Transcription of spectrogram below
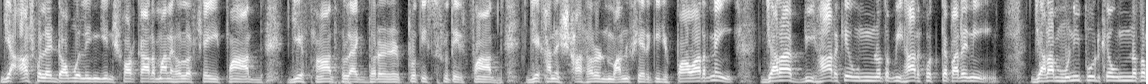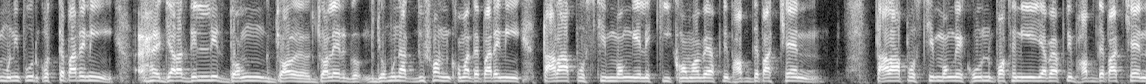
যে আসলে ডবল ইঞ্জিন সরকার মানে হলো সেই ফাঁদ, যে ফাঁদ হলো এক ধরনের প্রতিশ্রুতির ফাঁদ, যেখানে সাধারণ মানুষের কিছু পাওয়ার নেই। যারা বিহারকে উন্নত বিহার করতে পারেনি যারা মণিপুরকে, উন্নত মণিপুর করতে পারেনি যারা দিল্লির দং জলের যমুনার দূষণ কমাতে পারেনি, তারা পশ্চিমবঙ্গে এলে কী কমাবে আপনি ভাবতে পাচ্ছেন তারা পশ্চিমবঙ্গে কোন পথে নিয়ে যাবে আপনি ভাবতে পাচ্ছেন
